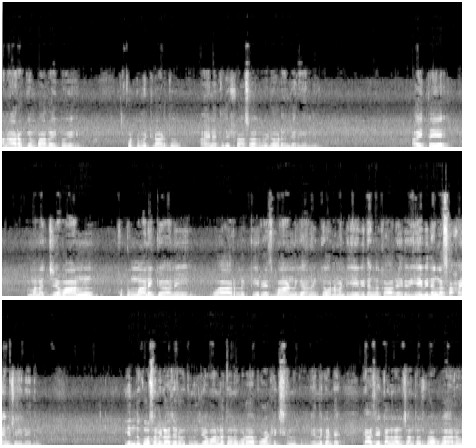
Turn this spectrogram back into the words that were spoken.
అనారోగ్యం పాలైపోయి కొట్టుమిట్లాడుతూ ఆయన తుది శ్వాస విడవడం జరిగింది. అయితే మన జవాన్ కుటుంబానికి కానీ వాళ్ళకి రెస్పాండ్ కానీ గవర్నమెంట్ ఏ విధంగా కాలేదు ఏ విధంగా సహాయం చేయలేదు. ఎందుకోసం ఇలా జరుగుతుంది? జవాన్లతో కూడా పాలిటిక్స్ ఎందుకు? ఎందుకంటే as a colonel Santosh Babu గారు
